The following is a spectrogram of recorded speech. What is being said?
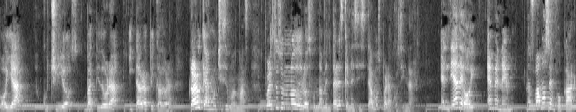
olla, cuchillos, batidora y tabla picadora. Claro que hay muchísimos más, pero estos son uno de los fundamentales que necesitamos para cocinar. El día de hoy, MM, nos vamos a enfocar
